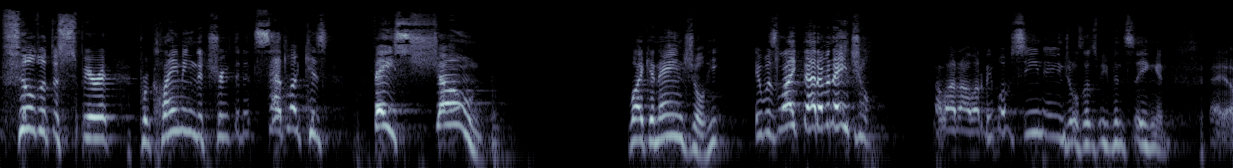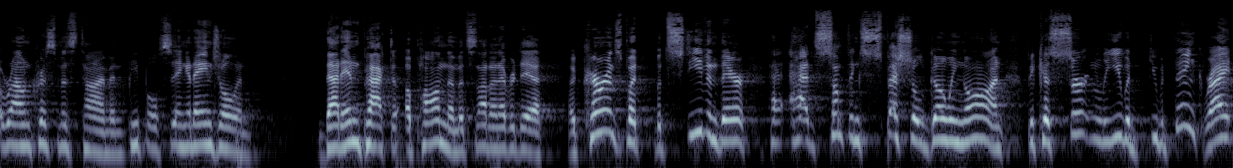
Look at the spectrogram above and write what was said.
filled with the Spirit, proclaiming the truth. And it said, like his face shone like an angel. He, it was like that of an angel. A lot, a lot of people have seen angels as we've been seeing it uh, around Christmas time, and people seeing an angel and that impact upon them. It's not an everyday occurrence, but, but Stephen there ha- had something special going on because certainly you would, you would think, right?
